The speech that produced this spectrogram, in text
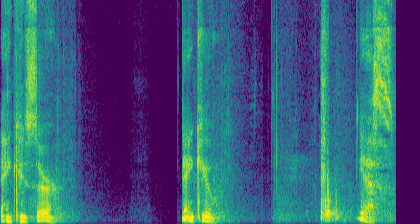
Thank you, sir. Thank you. Yes.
